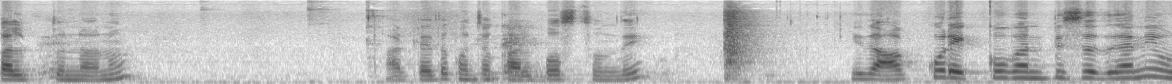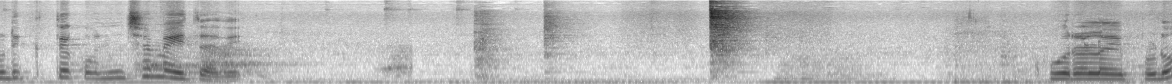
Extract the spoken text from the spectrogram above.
కలుపుతున్నాను. అట్లయితే కొంచెం కలిపి వస్తుంది ఇది ఆకుకూర ఎక్కువ కనిపిస్తుంది కానీ ఉడికితే కొంచెం అవుతుంది. కూరలో ఇప్పుడు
